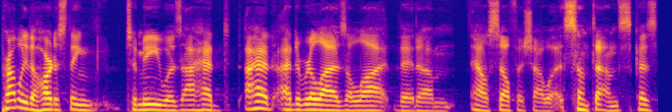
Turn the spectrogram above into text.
probably the hardest thing to me was I had I had I had to realize a lot that um, how selfish I was sometimes because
